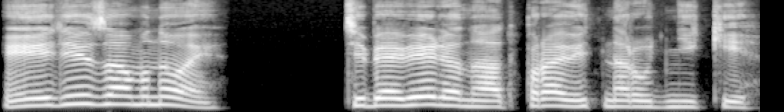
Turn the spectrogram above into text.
«Иди за мной! Тебя велено отправить на рудники!»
